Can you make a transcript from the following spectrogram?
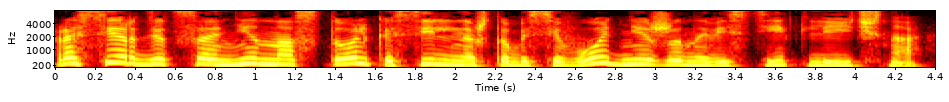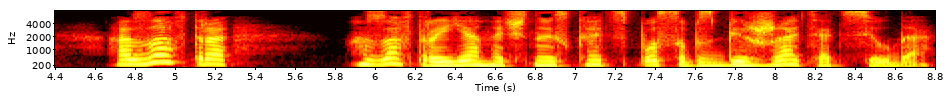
рассердится не настолько сильно, чтобы сегодня же навестить лично, а завтра... Завтра я начну искать способ сбежать отсюда.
